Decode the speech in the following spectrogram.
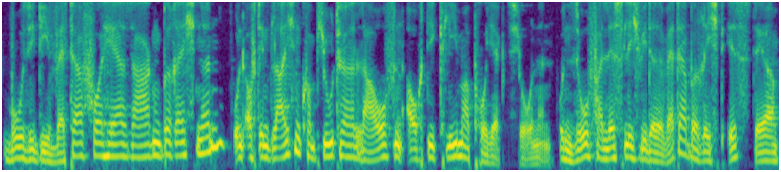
wo sie die Wettervorhersagen berechnen. Und auf den gleichen Computer laufen auch die Klimaprojektionen. Und so verlässlich wie der Wetterbericht ist, der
